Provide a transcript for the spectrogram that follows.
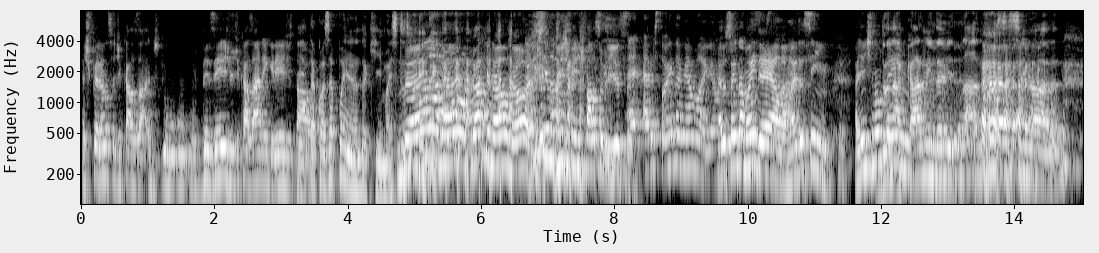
a esperança de casar, de, o, o, desejo de casar na igreja e tal. Ele tá quase apanhando aqui, mas tudo não, bem. Não, pior que não, não. A gente tem um vídeo que a gente fala sobre isso. É, era o sonho da minha mãe. Era o sonho da mãe dela, mas assim, a gente não Dona tem... Dona Carmen deve estar, nossa senhora...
